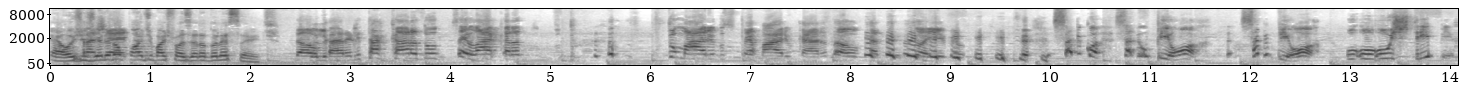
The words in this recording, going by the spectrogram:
É, hoje em dia ele não pode mais fazer adolescente. Não, Ele- cara, ele tá a cara do, sei lá, cara do, do Mario, do Super Mario, cara. Não, cara, coisa horrível. sabe, qual- sabe o pior? Sabe o pior? O, o, o stripper,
